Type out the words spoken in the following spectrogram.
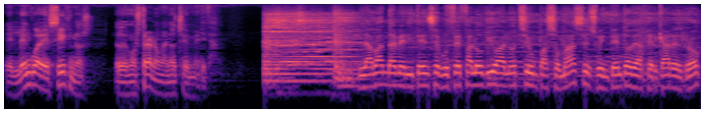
en lengua de signos. Lo demostraron anoche en Mérida. La banda emeritense Bucéfalo dio anoche un paso más en su intento de acercar el rock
